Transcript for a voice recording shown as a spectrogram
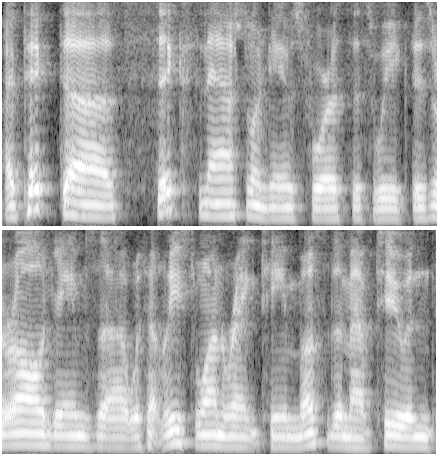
I picked uh, six national games for us this week. These are all games uh, with at least one ranked team. Most of them have two. And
